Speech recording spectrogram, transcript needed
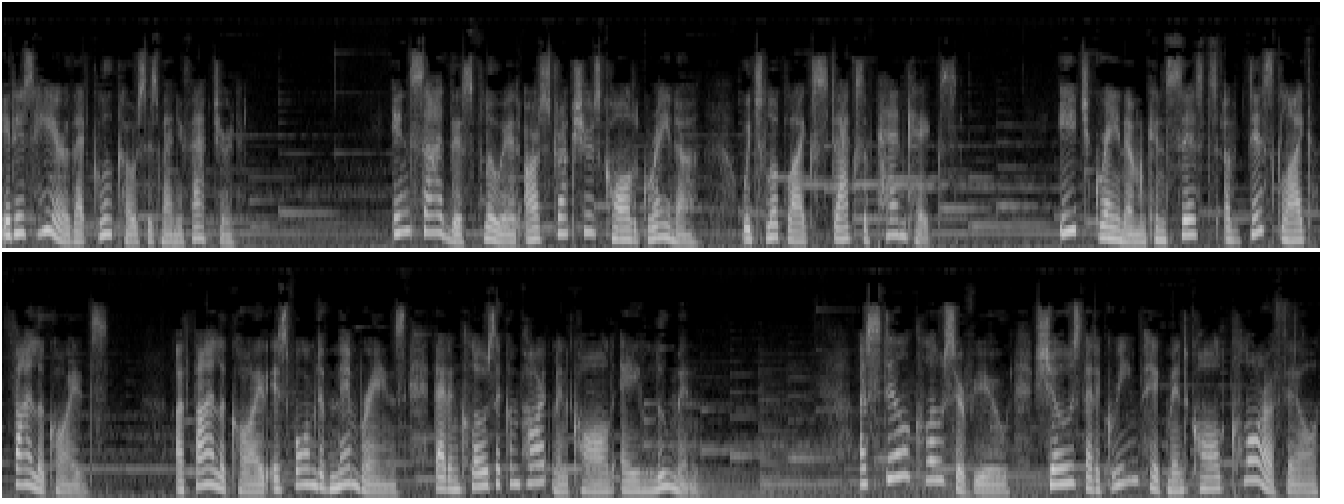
It is here that glucose is manufactured. Inside this fluid are structures called grana, which look like stacks of pancakes. Each granum consists of disc-like thylakoids. A thylakoid is formed of membranes that enclose a compartment called a lumen. A still closer view shows that a green pigment called chlorophyll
